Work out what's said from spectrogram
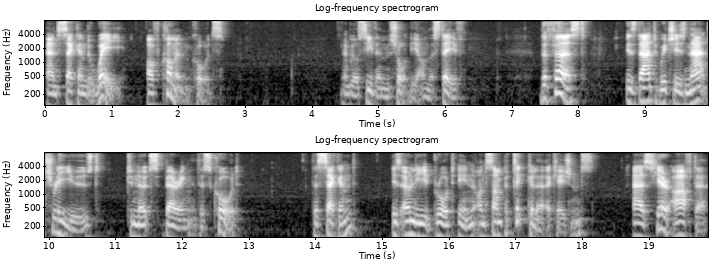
and second way of common chords. And we'll see them shortly on the stave. The first is that which is naturally used to notes bearing this chord. The second is only brought in on some particular occasions, as hereafter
